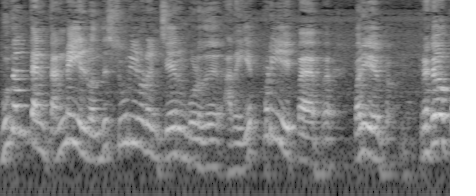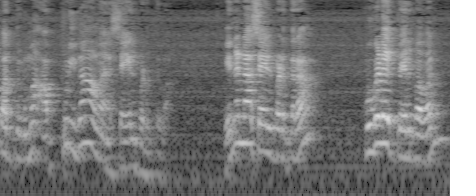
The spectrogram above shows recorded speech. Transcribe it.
புதன் தன் தன்மையில் வந்து சூரியனுடன் சேரும் பொழுது அதை எப்படி ப- ப- பரி பிரயோகப்படுத்தணுமோ அப்படிதான் அவன் செயல்படுத்துவான். என்னென்ன செயல்படுத்துறான்? புகழை பெறுபவன்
